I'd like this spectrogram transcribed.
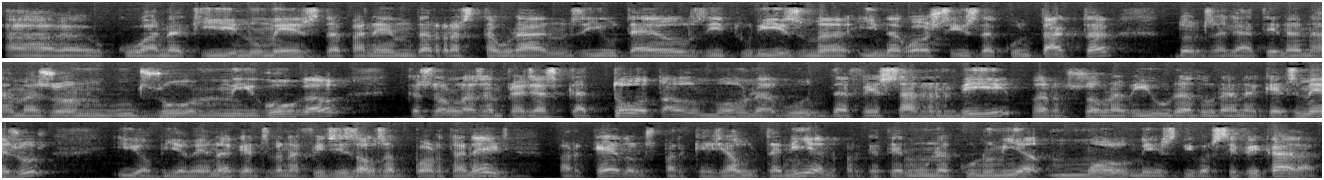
eh, quan aquí només depenem de restaurants i hotels i turisme i negocis de contacte, doncs allà tenen Amazon, Zoom i Google, que són les empreses que tot el món ha hagut de fer servir per sobreviure durant aquests mesos i, òbviament, aquests beneficis els emporten ells. Per què? Doncs perquè ja ho tenien, perquè tenen una economia molt més diversificada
